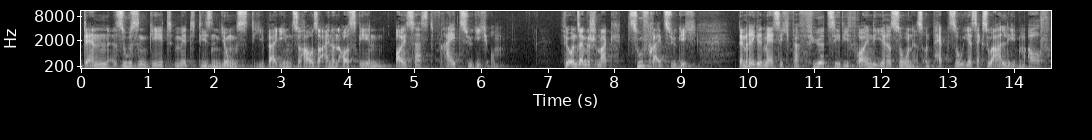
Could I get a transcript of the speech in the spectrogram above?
Denn Susan geht mit diesen Jungs, die bei ihnen zu Hause ein- und ausgehen, äußerst freizügig um. Für unseren Geschmack zu freizügig, denn regelmäßig verführt sie die Freunde ihres Sohnes und peppt so ihr Sexualleben auf.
